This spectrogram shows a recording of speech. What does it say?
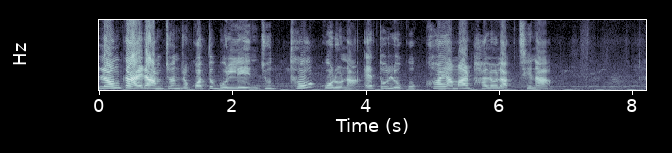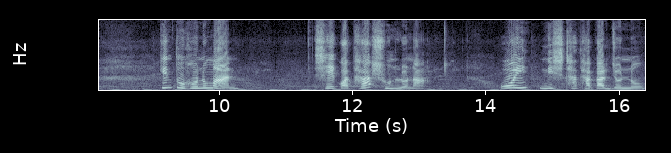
লঙ্কায় রামচন্দ্র কত বললেন, যুদ্ধ করো না, এত লোকক্ষয় আমার ভালো লাগছে না। কিন্তু হনুমান সে কথা শুনল না। ওই নিষ্ঠা থাকার জন্য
